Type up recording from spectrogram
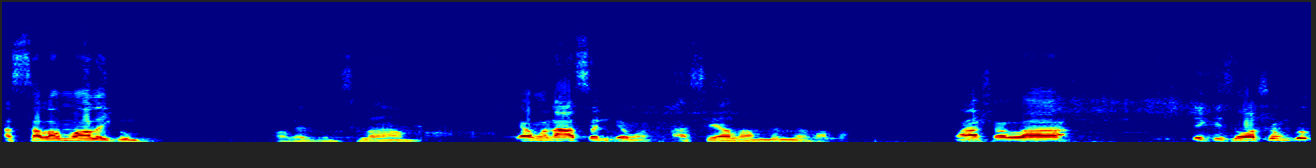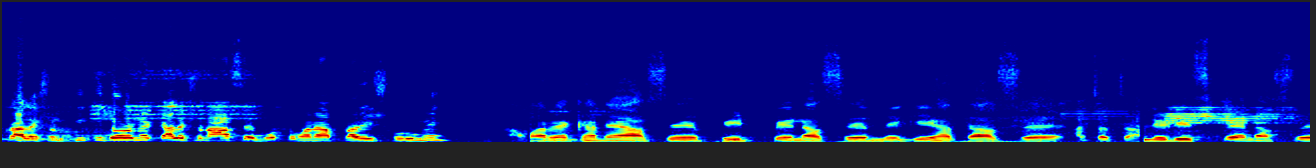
আসসালামু আলাইকুম। ওয়ালাইকুম সালাম। কেমন আছেন কেমন? আছি আলহামদুলিল্লাহ ভালো। মাশাল্লাহ দেখেছি অসংখ্য কালেকশন। কি কি ধরনের কালেকশন আছে বর্তমানে আপনার এই শোরুমে? আমার এখানে আছে ভিট পেন আছে মেগি হাতা আছে আচ্ছা আচ্ছা। লেডিস পেন আছে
